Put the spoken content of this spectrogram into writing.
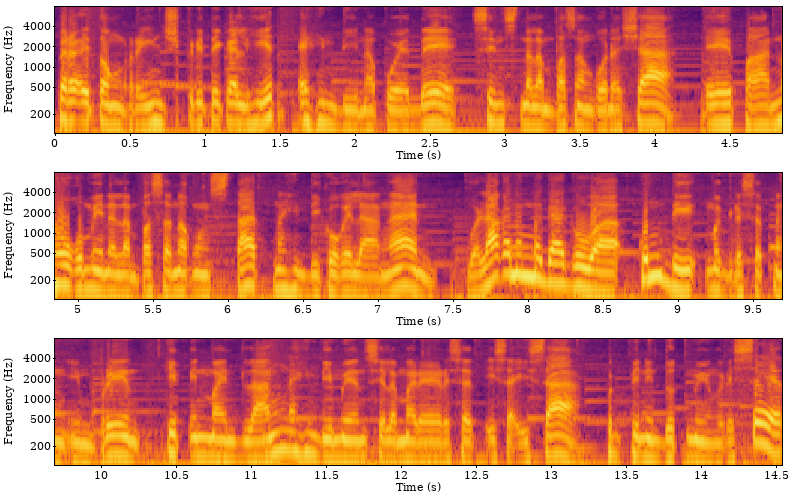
Pero itong range critical hit, eh hindi na pwede since nalampasan ko na siya. Eh paano kung may nalampasan akong stat na hindi ko kailangan? Wala ka nang magagawa kundi mag-reset ng imprint. Keep in mind lang na hindi mo yan sila mare-reset isa-isa. Pag pinindot mo yung reset,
